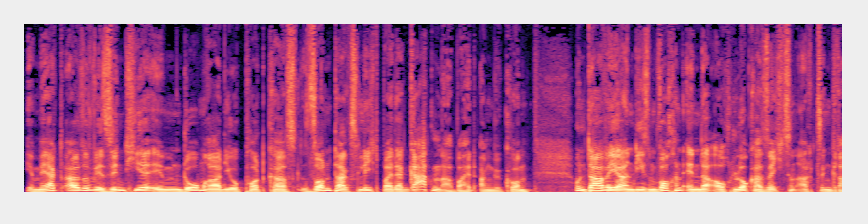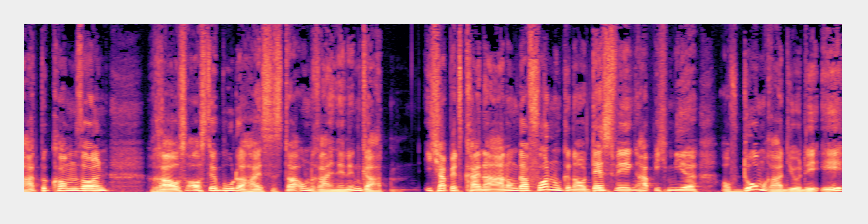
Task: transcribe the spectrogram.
Ihr merkt also, wir sind hier im Domradio-Podcast Sonntagslicht bei der Gartenarbeit angekommen. Und da wir ja an diesem Wochenende auch locker 16, 18 Grad bekommen sollen, raus aus der Bude heißt es da und rein in den Garten. Ich habe jetzt keine Ahnung davon und genau deswegen habe ich mir auf domradio.de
